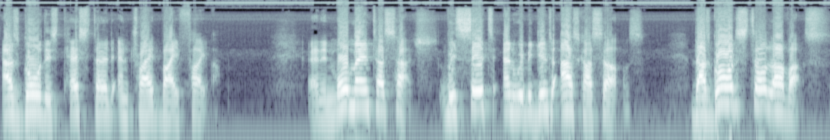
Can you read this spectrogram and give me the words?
as gold is tested and tried by fire. And in moments as such, we sit and we begin to ask ourselves, does God still love us?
